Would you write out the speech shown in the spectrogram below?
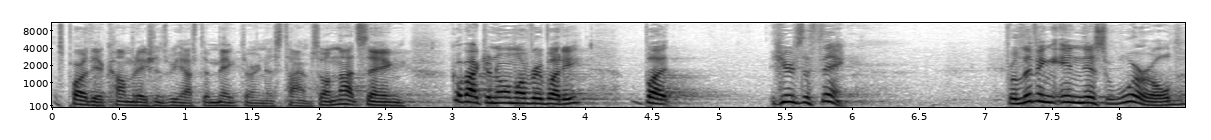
it's part of the accommodations we have to make during this time. So I'm not saying go back to normal, everybody, but here's the thing. For living in this world,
